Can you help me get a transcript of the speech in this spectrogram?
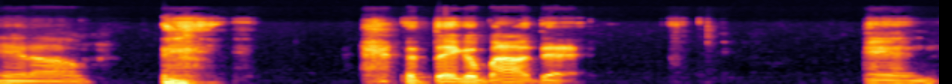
And um, the thing about that, and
